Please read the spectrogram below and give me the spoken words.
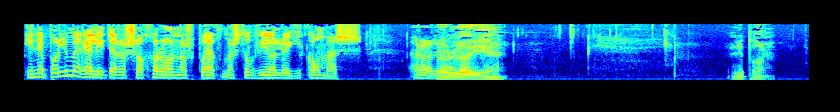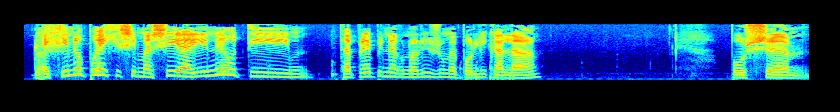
Είναι πολύ μεγαλύτερος ο χρόνος που έχουμε στο βιολογικό μας ρόλο. ρολόι ε; λοιπόν εντάξει. Εκείνο που έχει σημασία είναι ότι θα πρέπει να γνωρίζουμε πολύ καλά πως ε,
